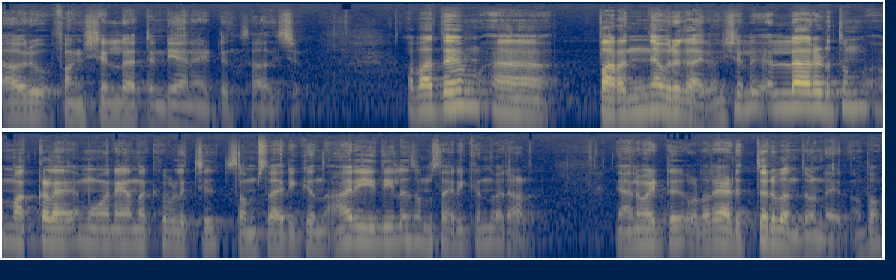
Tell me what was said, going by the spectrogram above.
ആ, ഒരു ഫംഗ്ഷനിൽ അറ്റൻഡ് ചെയ്യാനായിട്ട് സാധിച്ചു. അപ്പോൾ അദ്ദേഹം പറഞ്ഞ ഒരു കാര്യം. വെച്ചാൽ എല്ലാവരുടെ മക്കളെ മോനെ എന്നൊക്കെ വിളിച്ച് സംസാരിക്കുന്ന ആ രീതിയിൽ സംസാരിക്കുന്ന ഒരാൾ ഞാനുമായിട്ട് വളരെ അടുത്തൊരു ബന്ധമുണ്ടായിരുന്നു. അപ്പം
